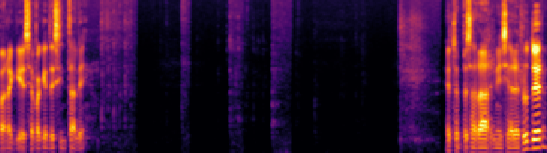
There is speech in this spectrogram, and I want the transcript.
para que ese paquete se instale. Esto empezará a reiniciar el router.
